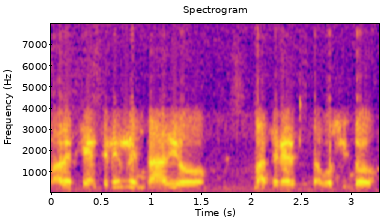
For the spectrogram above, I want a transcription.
va a haber gente en un estadio, va a tener ese saborcito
